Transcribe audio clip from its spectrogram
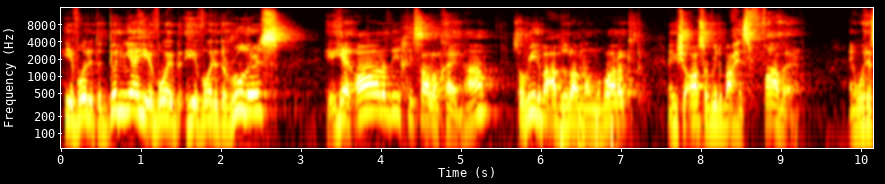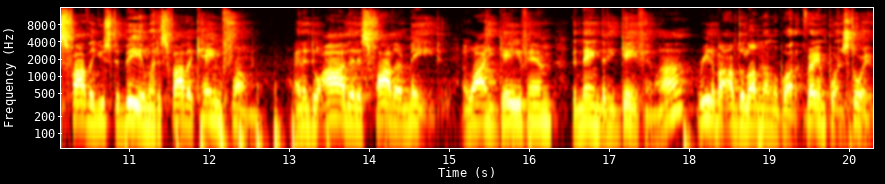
he avoided the dunya, he avoided he avoided the rulers. He, he had all of the khisal al khair, huh? So read about Abdullah ibn al-Mubarak and you should also read about his father and what his father used to be and where his father came from and the dua that his father made and why he gave him the name that he gave him. Huh? Read about Abdullah ibn al-Mubarak. Very important story.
